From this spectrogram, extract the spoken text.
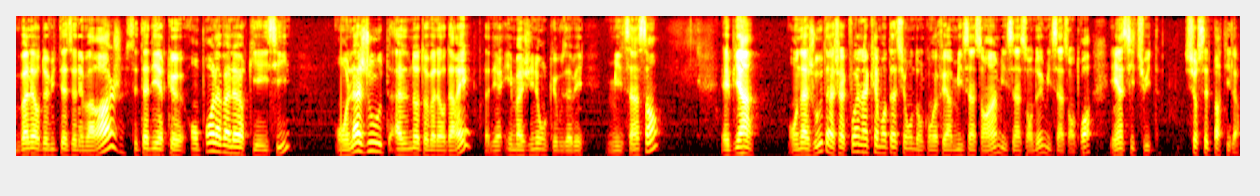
valeur de vitesse de démarrage, c'est-à-dire qu'on prend la valeur qui est ici, on l'ajoute à notre valeur d'arrêt, c'est-à-dire imaginons que vous avez 1500, eh bien, on ajoute à chaque fois l'incrémentation. Donc on va faire 1501, 1502, 1503 et ainsi de suite sur cette partie-là.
